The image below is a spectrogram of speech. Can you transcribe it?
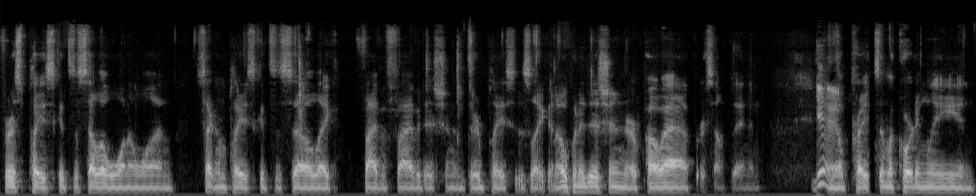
first place gets to sell a one on one, second place gets to sell like five of five edition, and third place is like an open edition or POAP or something, and yeah you know price them accordingly and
